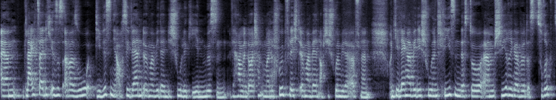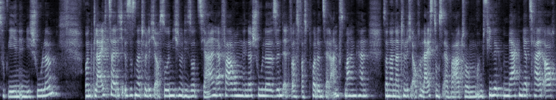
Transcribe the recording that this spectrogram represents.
Ähm, gleichzeitig ist es aber so, die wissen ja auch, sie werden irgendwann wieder in die Schule gehen müssen. Wir haben in Deutschland immer eine Schulpflicht, irgendwann werden auch die Schulen wieder öffnen. Und je länger wir die Schulen schließen, desto ähm, schwieriger wird es, zurückzugehen in die Schule. Und gleichzeitig ist es natürlich auch so, nicht nur die sozialen Erfahrungen in der Schule sind etwas, was potenziell Angst machen kann, sondern natürlich auch Leistungserwartungen. Und viele merken jetzt halt auch,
